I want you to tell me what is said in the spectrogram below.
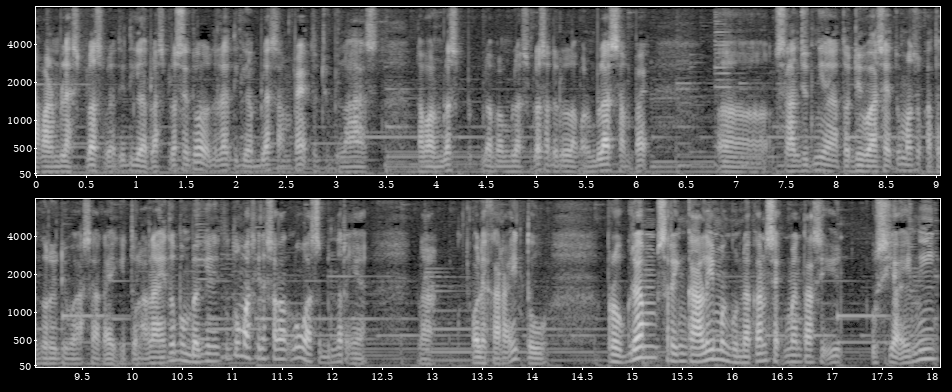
18 plus berarti 13 plus itu adalah 13 sampai 17 18 18 plus adalah 18 sampai uh, selanjutnya atau dewasa itu masuk kategori dewasa kayak gitulah. Nah, itu pembagian itu tuh masih sangat luas sebenarnya. Nah, oleh karena itu program sering kali menggunakan segmentasi usia ini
